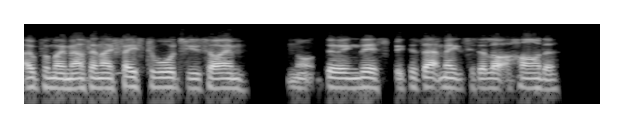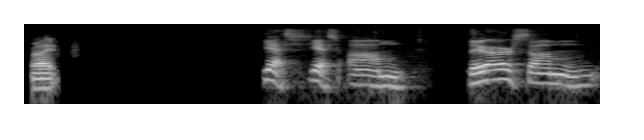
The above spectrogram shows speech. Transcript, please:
open my mouth and I face towards you. So I'm not doing this because that makes it a lot harder, right? Yes, yes. Um, there are some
